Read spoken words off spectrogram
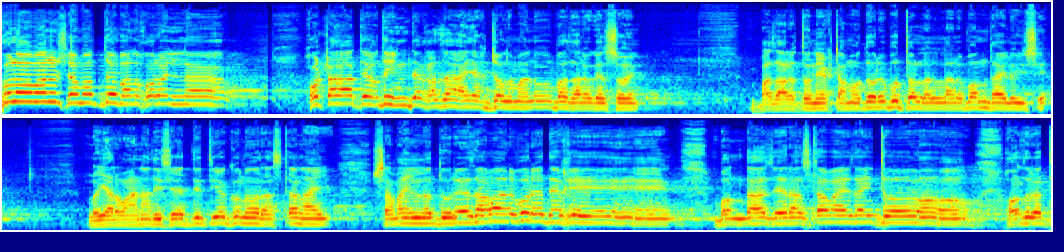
কোনো মানুষের মধ্যে ভালো করেন না। হঠাৎ একদিন দেখা যায়, একজন মানুষ বাজারে গেছে। বাজারে তো একটা মদর বোতল আল্লাহর বন্ধাই লইছে। লইয়ার আনা দিছে, দ্বিতীয় কোনো রাস্তা নাই। সামান্য দূরে যাওয়ার পরে দেখে বন্দা যে রাস্তা ভাই যাইতো হজরত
